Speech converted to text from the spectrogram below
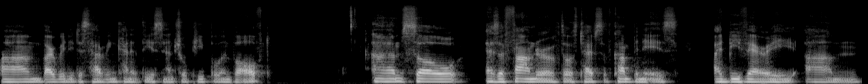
um, by really just having kind of the essential people involved um, so as a founder of those types of companies I'd be very, um,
